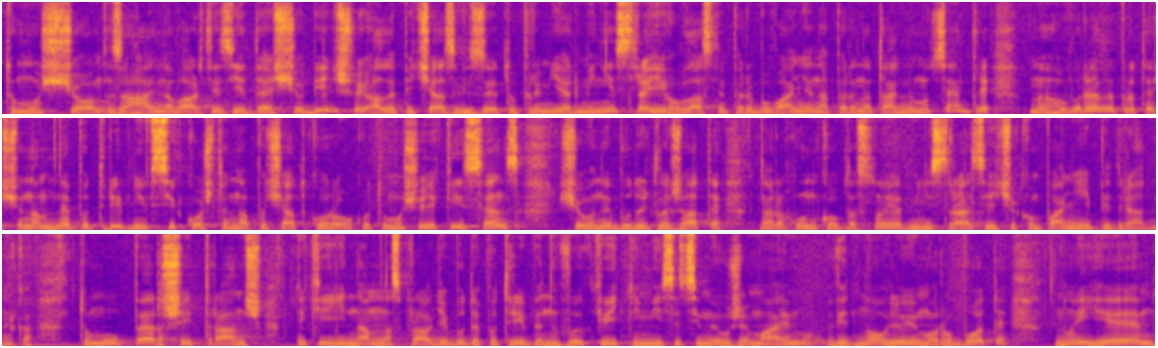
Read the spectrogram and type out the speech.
тому що загальна вартість є дещо більшою, але під час візиту прем'єр-міністра і його власне перебування на перинатальному центрі ми говорили про те, що нам не потрібні всі кошти на початку року, тому що який сенс, що вони будуть лежати на рахунку обласної адміністрації чи компанії підрядника. Тому перший транш, який нам насправді буде потрібен в квітні місяці, ми вже маємо, відновлюємо роботи. Ну і є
